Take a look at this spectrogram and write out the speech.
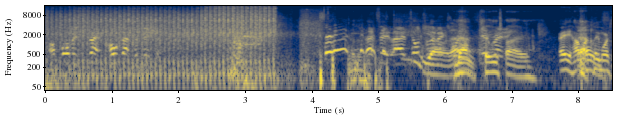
Our bomb is set. Hold that position. That's it, lads. On to the Yo, next that round. that Get ready. fire. Hey, how That my was- Claymore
